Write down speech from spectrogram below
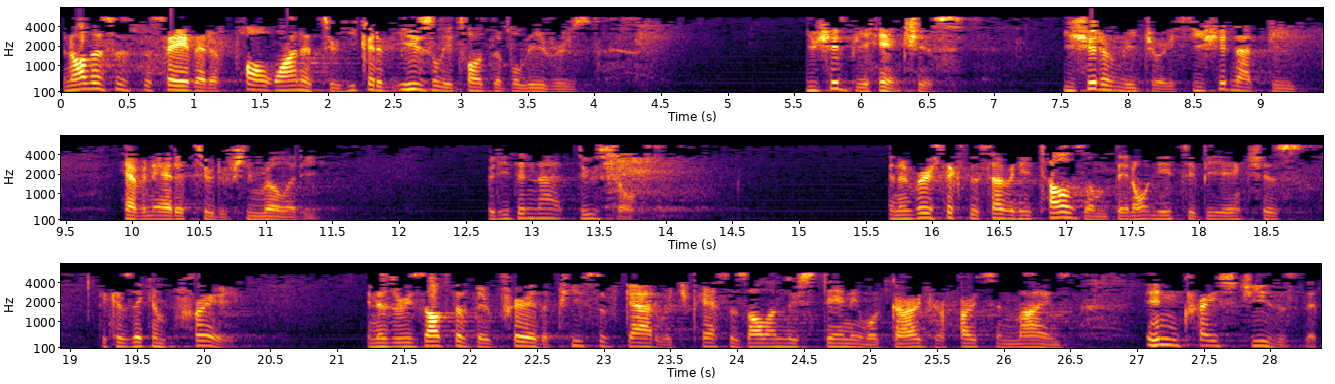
And all this is to say that if Paul wanted to, he could have easily told the believers, you should be anxious. You shouldn't rejoice. You should not be, have an attitude of humility. But he did not do so. And in verse 6 to 7, he tells them they don't need to be anxious because they can pray. And as a result of their prayer, the peace of God, which passes all understanding, will guard your hearts and minds in Christ Jesus. That's,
